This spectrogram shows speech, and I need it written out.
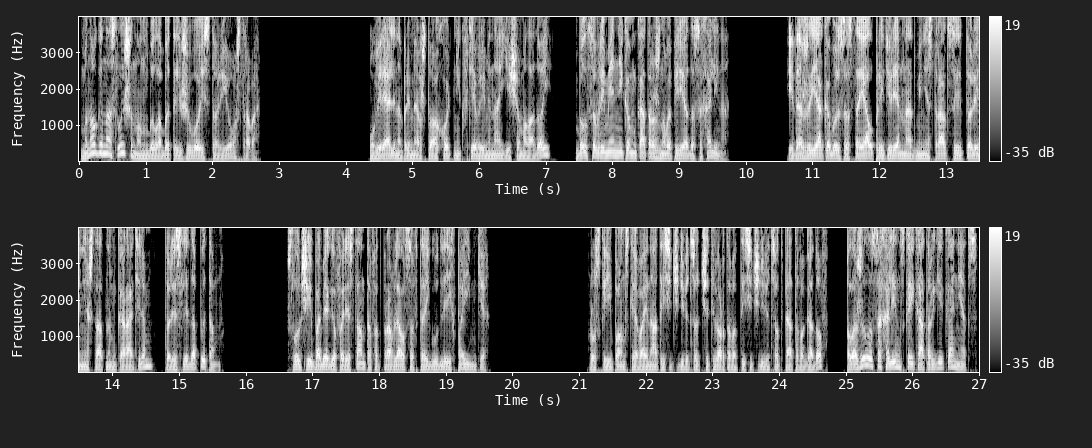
Много наслышан он был об этой живой истории острова. Уверяли, например, что охотник в те времена еще молодой был современником каторжного периода Сахалина и даже якобы состоял при тюремной администрации то ли нештатным карателем, то ли следопытом. В случае побегов арестантов отправлялся в тайгу для их поимки. Русско-японская война 1904-1905 годов положила сахалинской каторге конец.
